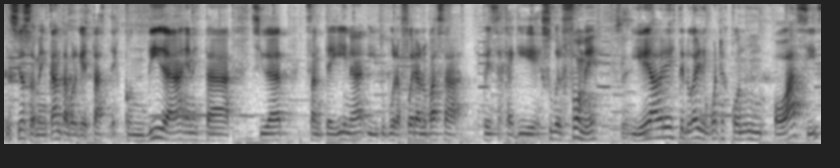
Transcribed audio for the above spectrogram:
Precioso, me encanta porque estás escondida en esta ciudad santeguina y tú por afuera no pasas, piensas que aquí es súper fome Sí. y abres este lugar y te encuentras con un oasis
